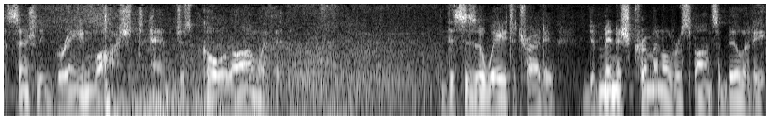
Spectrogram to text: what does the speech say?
essentially brainwashed and just go along with it. This is a way to try to diminish criminal responsibility.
